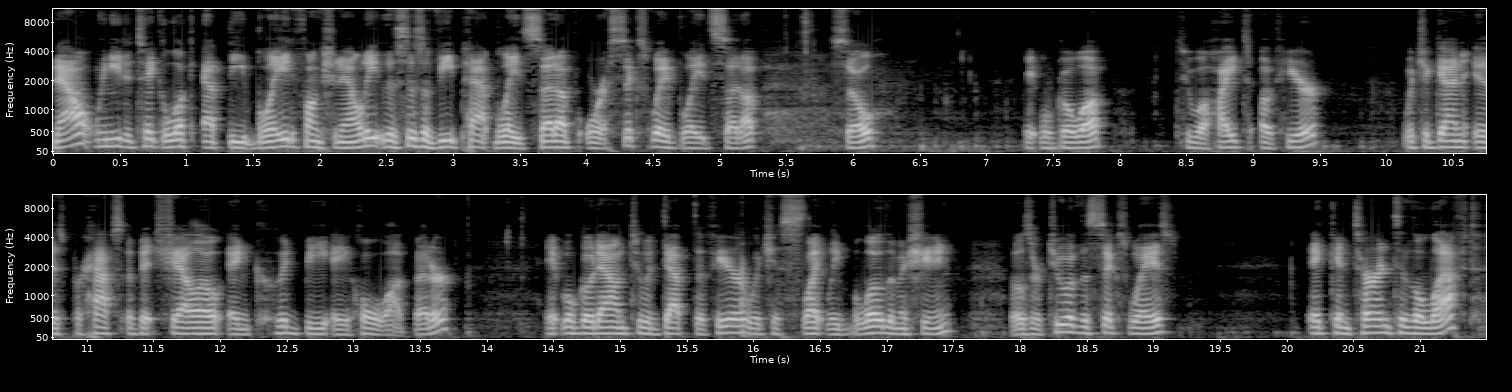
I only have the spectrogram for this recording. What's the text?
Now we need to take a look at the blade functionality. This is a VPAT blade setup or a six-way blade setup. So it will go up to a height of here, which again is perhaps a bit shallow and could be a whole lot better. It will go down to a depth of here, which is slightly below the machine. Those are two of the six ways. It can turn to the left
